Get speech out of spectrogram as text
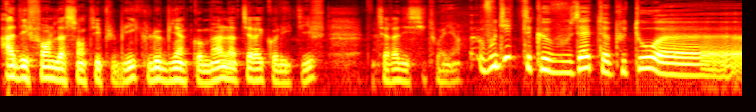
à défendre la santé publique, le bien commun, l'intérêt collectif, l'intérêt des citoyens. Vous dites que vous êtes plutôt euh,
